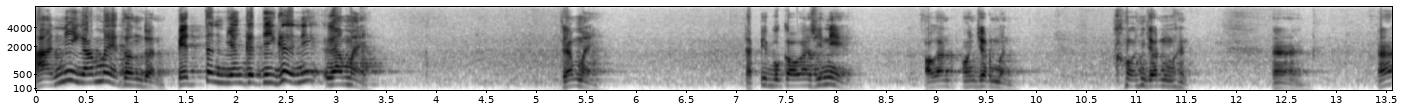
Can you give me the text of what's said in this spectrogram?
Ha ni ramai tuan-tuan. Pattern yang ketiga ni ramai. Ramai. Tapi bukan orang sini. Orang orang Jerman. Orang Jerman. Ha. Ha,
